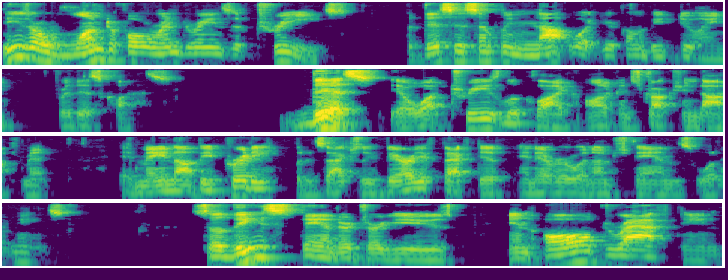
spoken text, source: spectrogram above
these are wonderful renderings of trees, but this is simply not what you're going to be doing for this class. This is what trees look like on a construction document. It may not be pretty, but it's actually very effective and everyone understands what it means. So these standards are used in all drafting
